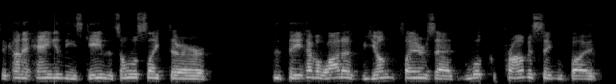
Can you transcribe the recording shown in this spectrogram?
to kind of hang in these games. It's almost like they're that they have a lot of young players that look promising, but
